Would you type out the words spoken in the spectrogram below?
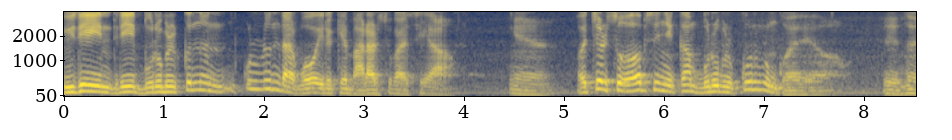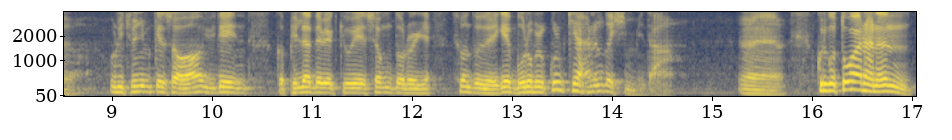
유대인들이 무릎을 꿇는 꿇는다고 이렇게 말할 수가 있어요. 예. 어쩔 수 없으니까 무릎을 꿇는 거예요. 예. 그 우리 주님께서 유대인 그 빌라델베 교회 성도를 성도들에게 무릎을 꿇게 하는 것입니다. 예. 그리고 또 하나는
